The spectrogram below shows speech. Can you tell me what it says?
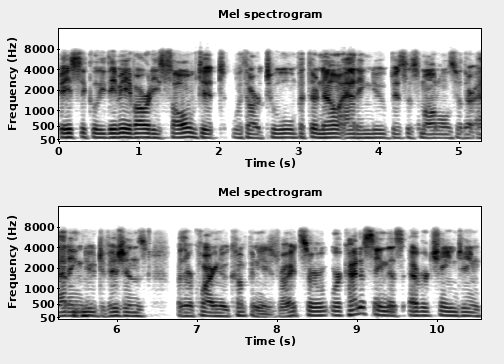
basically they may have already solved it with our tool, but they're now adding new business models or they're adding mm-hmm. new divisions or they're acquiring new companies, right? So we're kind of seeing this ever changing,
